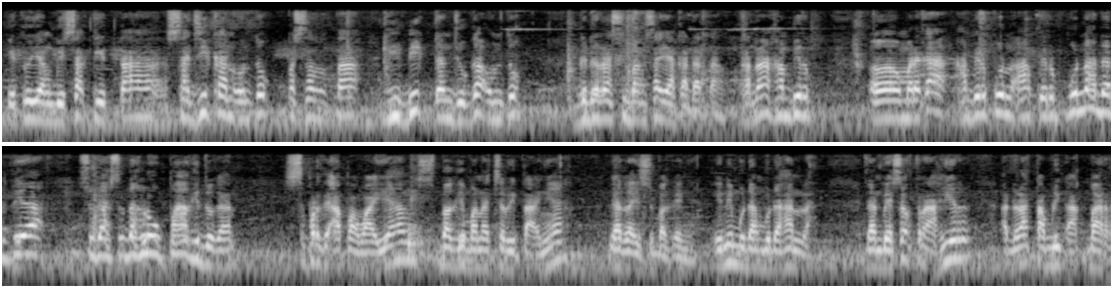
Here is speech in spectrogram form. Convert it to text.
itu yang bisa kita sajikan untuk peserta didik dan juga untuk generasi bangsa yang akan datang. Karena hampir e, mereka hampir pun hampir punah dan tidak sudah sudah lupa gitu kan. Seperti apa wayang, bagaimana ceritanya dan lain sebagainya. Ini mudah-mudahan lah. Dan besok terakhir adalah tablik akbar.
